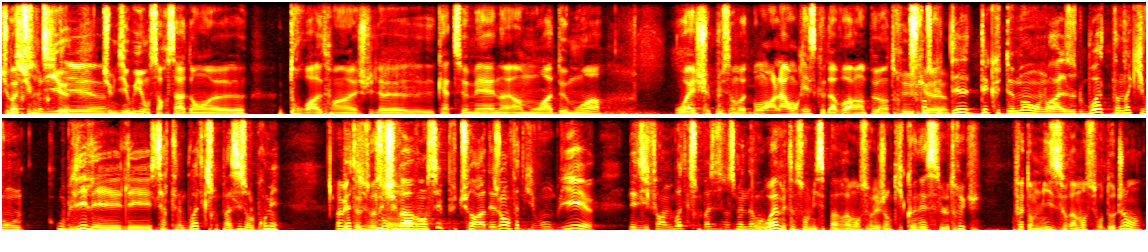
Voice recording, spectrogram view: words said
Tu vois, tu me dis, euh, tu me dis, oui, on sort ça dans euh, trois, enfin, je suis là, quatre semaines, un mois, deux mois. Ouais, je suis plus en mode, bon, là, on risque d'avoir un peu un truc. Je pense euh, que dès, dès que demain on aura les autres boîtes, t'en as qui vont oublier les, les certaines boîtes qui sont passées sur le premier. ouais, En mais fait, plus façon, tu vas avancer, plus tu auras des gens en fait qui vont oublier euh, les différentes boîtes qui sont passées sur la semaine d'avant. Ouais, mais de toute façon, on mise pas vraiment sur les gens qui connaissent le truc. En fait, on mise vraiment sur d'autres gens. hein.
